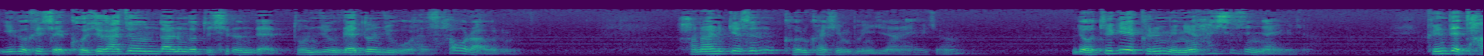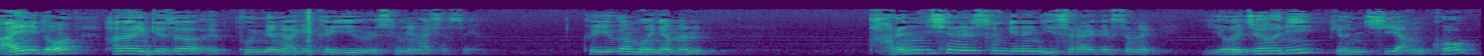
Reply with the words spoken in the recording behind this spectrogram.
이거 글쎄 거저 가져온다는 것도 싫은데 돈 주고 내 돈 주고 가서 사오라 그러는 하나님께서는 거룩하신 분이잖아요, 그죠? 근데 어떻게 그런 명령을 하실 수 있냐 이거죠. 그런데 다행히도 하나님께서 분명하게 그 이유를 설명하셨어요. 그 이유가 뭐냐면 다른 신을 섬기는 이스라엘 백성을 여전히 변치 않고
